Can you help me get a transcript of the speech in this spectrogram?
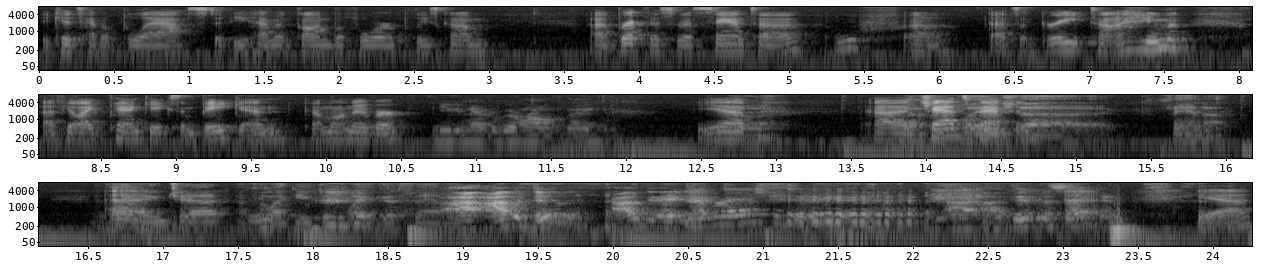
the kids have a blast. If you haven't gone before, please come. Uh, breakfast with Santa, oof, uh, that's a great time. Uh, if you like pancakes and bacon, come on over. You can never go wrong with bacon. Yep. Uh, Uh, Chad's plays, passion. Uh, Santa. Is that Uh, you, Chad? I feel like you could play a good Santa. I, I would do it. I would, they've never asked me to. I, I did in a second. yeah.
